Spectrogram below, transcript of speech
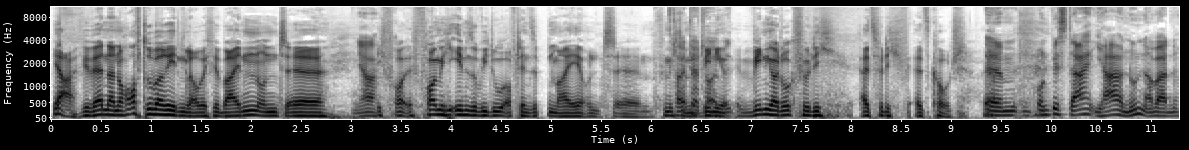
ja, wir werden da noch oft drüber reden, glaube ich, wir beiden. Und äh, ja. ich freue freu mich ebenso wie du auf den 7. Mai und äh, für mich toi, dann toi, weniger, toi. weniger, Druck für dich als für dich als Coach. Ja. Ähm, und bis da, ja, nun, aber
